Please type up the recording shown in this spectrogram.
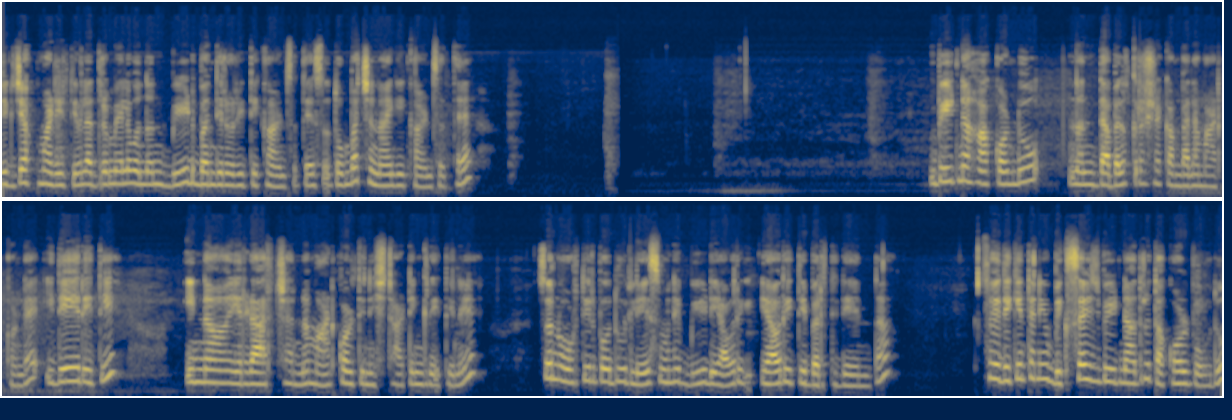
ಜಿಗ್ಜಾಕ್ ಮಾಡಿರ್ತೀವಲ್ಲ, ಅದ್ರ ಮೇಲೆ ಒಂದೊಂದು ಬೀಡ್ ಬಂದಿರೋ ರೀತಿ ಕಾಣಿಸುತ್ತೆ. ಸೊ ತುಂಬ ಚೆನ್ನಾಗಿ ಕಾಣಿಸುತ್ತೆ. ಬೀಡನ್ನ ಹಾಕ್ಕೊಂಡು ನಾನು ಡಬಲ್ ಕ್ರೋಶ ಕಂಬನ ಮಾಡಿಕೊಂಡೆ. ಇದೇ ರೀತಿ ಇನ್ನು ಎರಡು ಆರ್ಚನ್ನು ಮಾಡ್ಕೊಳ್ತೀನಿ ಸ್ಟಾರ್ಟಿಂಗ್ ರೀತಿನೇ. ಸೊ ನೋಡ್ತಿರ್ಬೋದು ಲೇಸ್ ಮೇಲೆ ಬೀಡ್ ಯಾವ ಯಾವ ರೀತಿ ಬರ್ತಿದೆ ಅಂತ. ಸೊ ಇದಕ್ಕಿಂತ ನೀವು ಬಿಗ್ ಸೈಜ್ ಬೀಡ್ನಾದರೂ ತಗೊಳ್ಬೋದು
